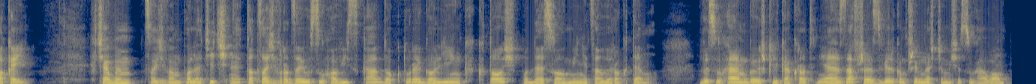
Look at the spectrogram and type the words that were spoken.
Okay. Chciałbym coś Wam polecić. E, to coś w rodzaju słuchowiska, do którego link ktoś podesłał mi niecały rok temu. Wysłuchałem go już kilkakrotnie, zawsze z wielką przyjemnością mi się słuchało,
